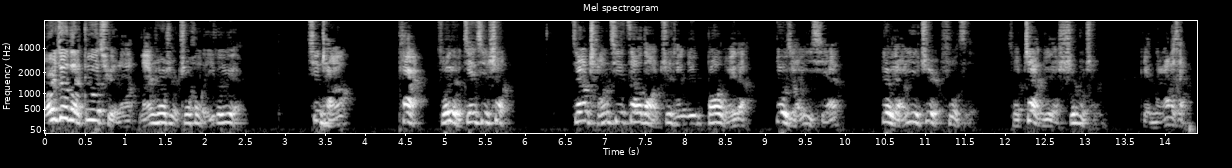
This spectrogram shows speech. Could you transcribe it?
而就在割取了兰奢氏之后的一个月，信长派左右兼信胜将长期遭到织田军包围的右角义贤、六角义志父子所占据的石部城给拿了下来。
